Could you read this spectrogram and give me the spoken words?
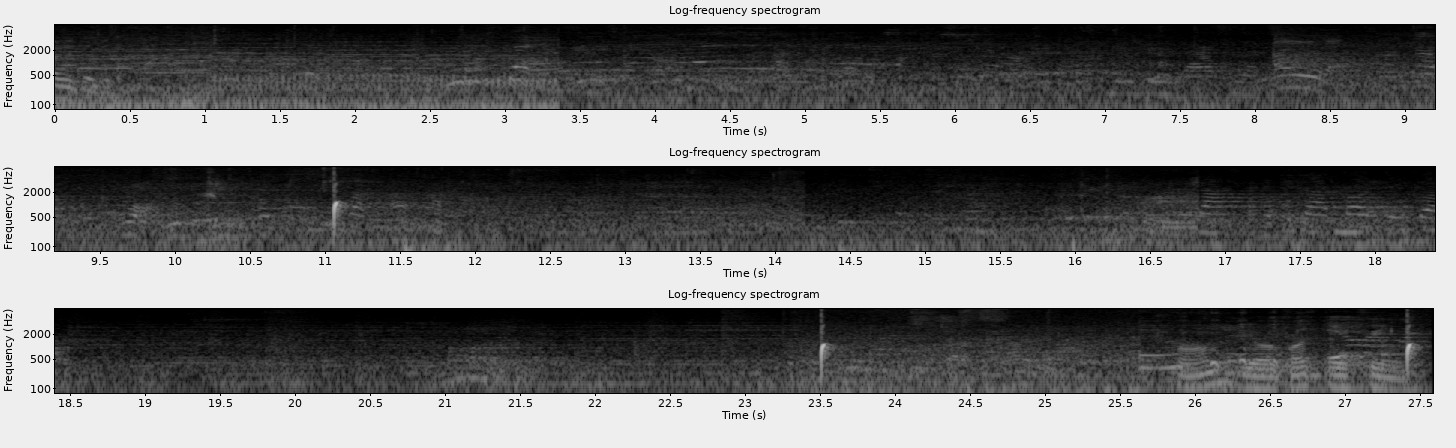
한강 가면 여기. From your birthday twin 누나야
